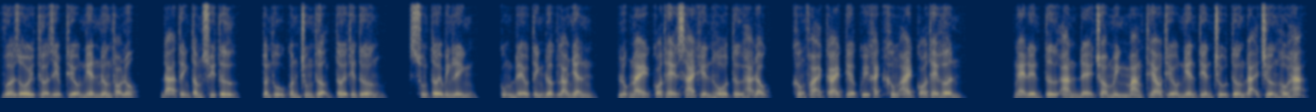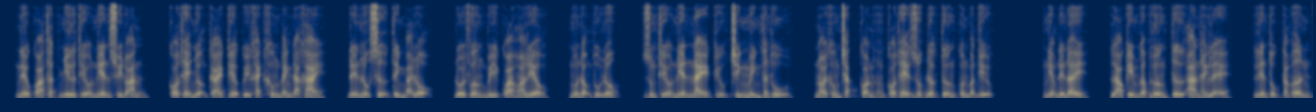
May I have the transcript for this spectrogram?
Vừa rồi thừa dịp thiếu niên nướng thọ lúc đã tinh tâm suy tư, tuần thủ quân trung thượng tới thiên tướng, xuống tới binh lính, cũng đều tính được lao nhân, lúc này có thể sai khiến hồ tử hạ độc, không phải cái kia quý khách không ai có thể hơn. Nghe đến từ an để cho mình mang theo thiếu niên tiến chủ tướng đại trướng hầu hạ, nếu quả thật như thiếu niên suy đoán, có thể nhượng cái kia quý khách không đánh đã khai, đến lúc sự tình bại lộ, đối phương bí quá hóa liều, muốn động thủ lúc, dùng thiếu niên này cứu chính mình thân thủ, nói không chắc còn có thể giúp được tướng quân bận điệu. Nghiệm đến đây, lão kim gấp hướng từ an hành lễ, liên tục cảm ơn,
